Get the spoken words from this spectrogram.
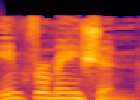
Information.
